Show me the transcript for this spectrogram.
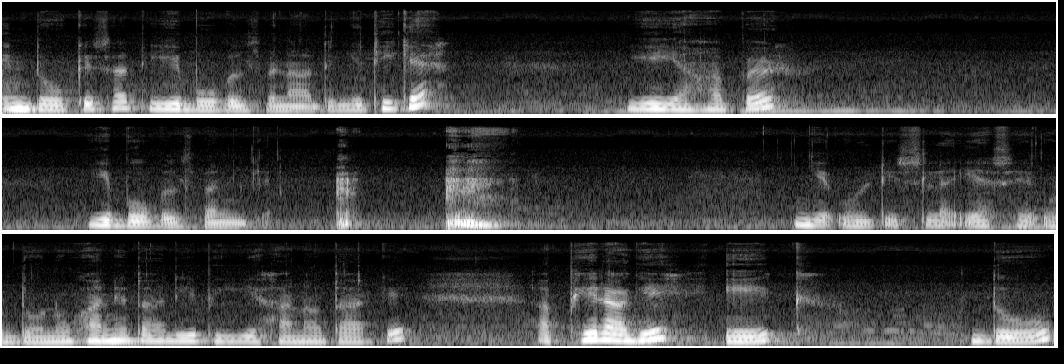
इन दो के साथ ये बोबल्स बना देंगे, ठीक है? ये यहाँ पर ये बोबल्स बन गया। ये उल्टी सिलाई, ऐसे दोनों खाने उतार दिए फिर ये खाना उतार के। अब फिर आगे एक, दो,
